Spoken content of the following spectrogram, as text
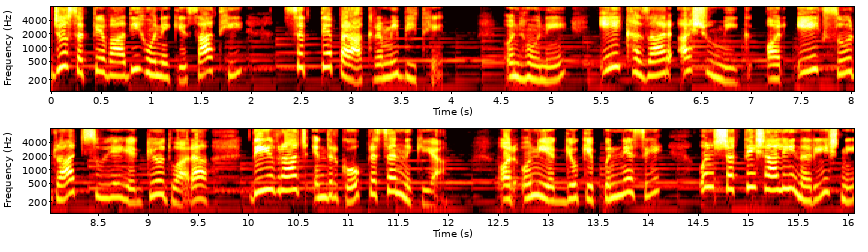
जो सत्यवादी होने के साथ ही सत्य पराक्रमी भी थे। उन्होंने एक हज़ार अश्वमेघ और एक सौ राजसूय यज्ञों द्वारा देवराज इंद्र को प्रसन्न किया और उन यज्ञों के पुण्य से उन शक्तिशाली नरेश ने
